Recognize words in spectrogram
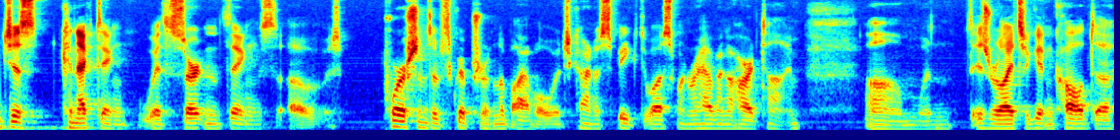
just connecting with certain things of portions of scripture in the Bible, which kind of speak to us when we're having a hard time. Um, when the Israelites are getting called to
